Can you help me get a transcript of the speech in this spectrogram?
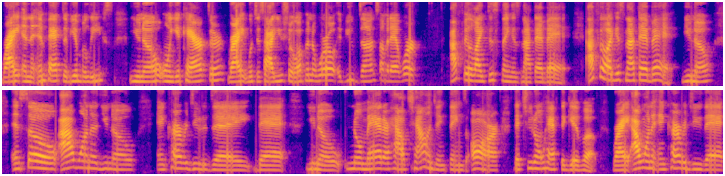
right? And the impact of your beliefs, you know, on your character, right? Which is how you show up in the world. If you've done some of that work, I feel like this thing is not that bad. I feel like it's not that bad, you know? And so I want to, you know, encourage you today that you know, no matter how challenging things are, that you don't have to give up, right? I want to encourage you that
